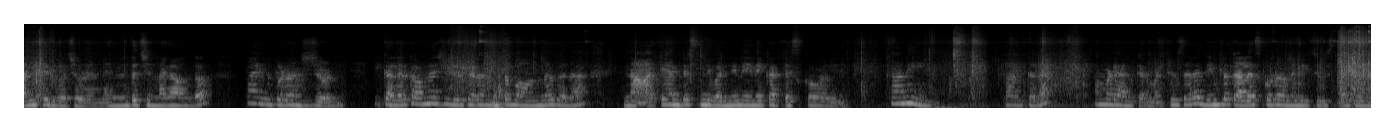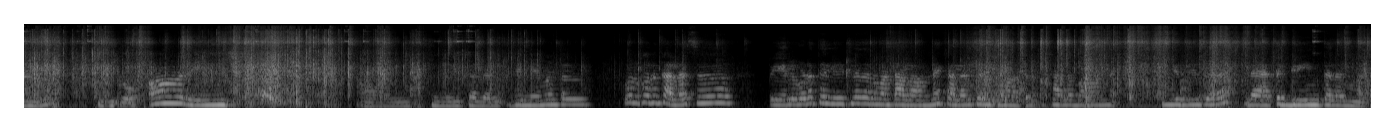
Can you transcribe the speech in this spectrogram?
అంచు ఇదిగో చూడండి. ఎంత చిన్నగా ఉందో. పైన కూడా అంచు చూడండి. ఈ కలర్ కాంబినేషన్ చూసారా ఎంత బాగుందో కదా. నాకే అనిపిస్తుంది ఇవన్నీ నేనే కట్టేసుకోవాలి. కానీ కాదు కదా. అమ్మడానికి అనమాట చూసారా? దీంట్లో కలర్స్ కూడా ఉన్నాయి. మీకు చూస్తా చూడండి. ఇదిగో ఆరెంజ్ కలర్ దీన్ని ఏమంటారు? కొన్ని కొన్ని కలర్స్ పేర్లు కూడా తెలియట్లేదు అనమాట అలా ఉన్నాయి కలర్స్ అయితే మాత్రం చాలా బాగున్నాయి. మీరు చూసారా? లేత గ్రీన్ కలర్ అనమాట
